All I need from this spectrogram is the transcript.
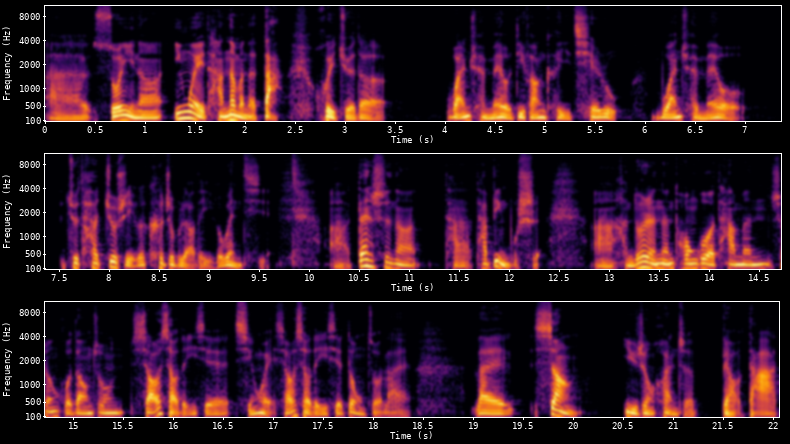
啊。所以呢，因为它那么的大，会觉得完全没有地方可以切入，完全没有。就它就是一个克制不了的一个问题，啊，但是呢，它它并不是，啊，很多人能通过他们生活当中小小的一些行为、小小的一些动作来，来向抑郁症患者表达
